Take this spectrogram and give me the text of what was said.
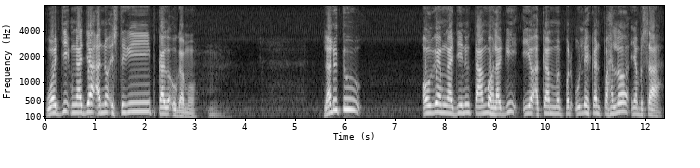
Wajib mengajar anak isteri perkara agama. Hmm. Lalu tu orang mengaji ni tambah lagi ia akan memperolehkan pahala yang besar.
